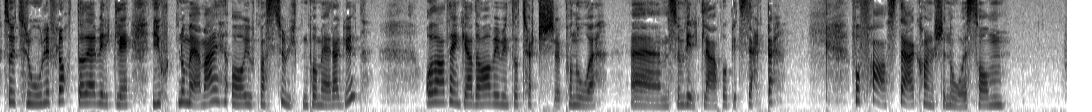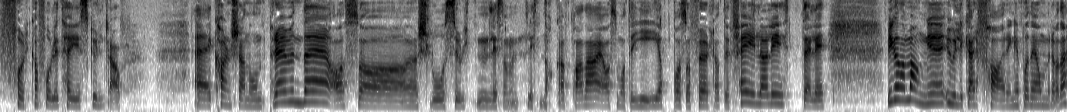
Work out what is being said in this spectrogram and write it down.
så utrolig flott. Og det har virkelig gjort noe med meg og gjort meg sulten på mer av Gud. Og da tenker jeg da har vi begynt å touche på noe eh, som virkelig er på Guds hjerte. For faste er kanskje noe som folk kan få litt høye skuldre av. Eh, kanskje har noen prøvd det, og så slo sulten liksom litt nok av på deg, og så måtte gi opp, og så følte at du feila litt, eller Vi kan ha mange ulike erfaringer på det området.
